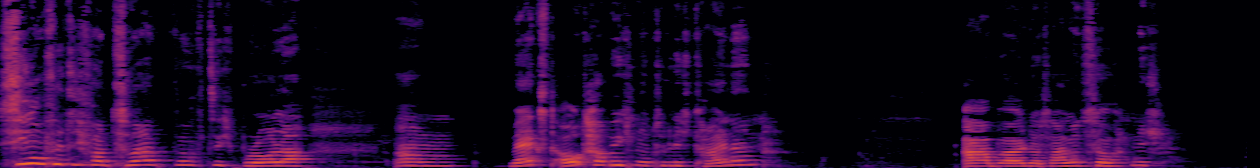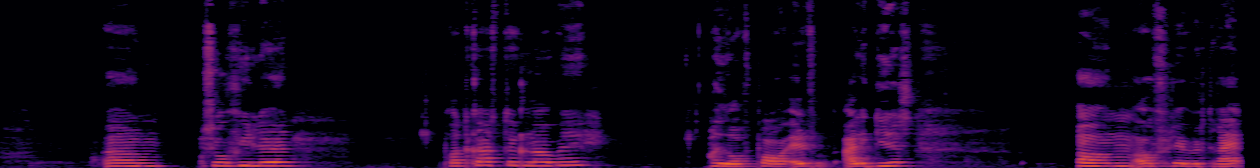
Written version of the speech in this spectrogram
47 von 52 Brawler. Ähm, Maxed Out habe ich natürlich keinen. Aber das haben jetzt auch nicht ähm, so viele Podcaster, glaube ich. Also auf Power 11 und alle Gears. Ähm, auf Level 3.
